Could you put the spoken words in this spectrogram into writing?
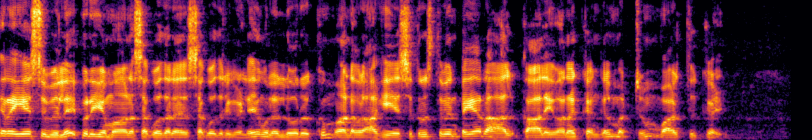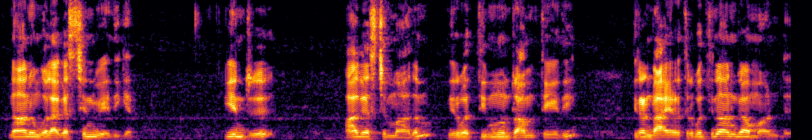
இயேசுவிலே பிரியமான சகோதர சகோதரிகளே உங்கள் எல்லோருக்கும் ஆண்டவர் ஆகிய இயேசு கிறிஸ்துவின் பெயரால் காலை வணக்கங்கள் மற்றும் வாழ்த்துக்கள். நான் உங்கள் அகஸ்டின் வேதிகர் இன்று ஆகஸ்ட் மாதம் இருபத்தி மூன்றாம் தேதி இரண்டாயிரத்தி இருபத்தி நான்காம் ஆண்டு.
